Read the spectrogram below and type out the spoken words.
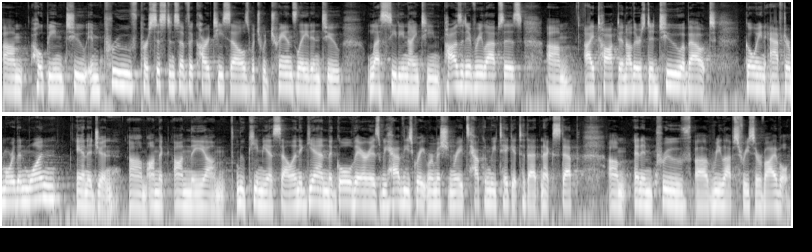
um, hoping to improve persistence of the CAR T cells, which would translate into less CD19 positive relapses. Um, I talked, and others did too, about going after more than one antigen um, on the on the um, leukemia cell. And again, the goal there is we have these great remission rates. How can we take it to that next step um, and improve uh, relapse-free survival?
